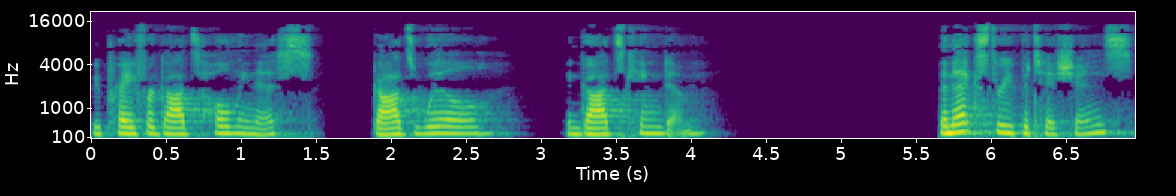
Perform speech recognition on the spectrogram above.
We pray for God's holiness, God's will, and God's kingdom. The next three petitions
